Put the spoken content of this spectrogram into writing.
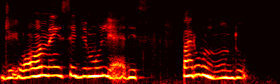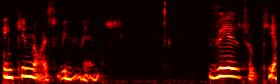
de homens e de mulheres para o mundo em que nós vivemos. Vejo que a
